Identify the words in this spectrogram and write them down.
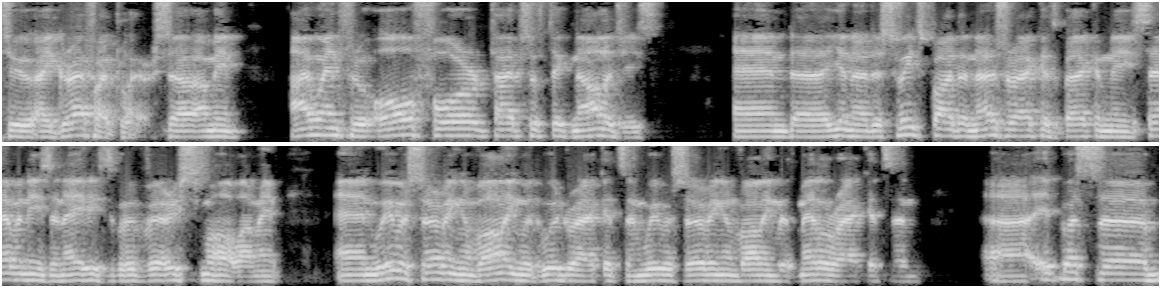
to a graphite player. So, I mean, I went through all four types of technologies. And, uh, you know, the sweet spot in those rackets back in the 70s and 80s were very small. I mean, and we were serving and volleying with wood rackets and we were serving and volleying with metal rackets. And uh, it was uh,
